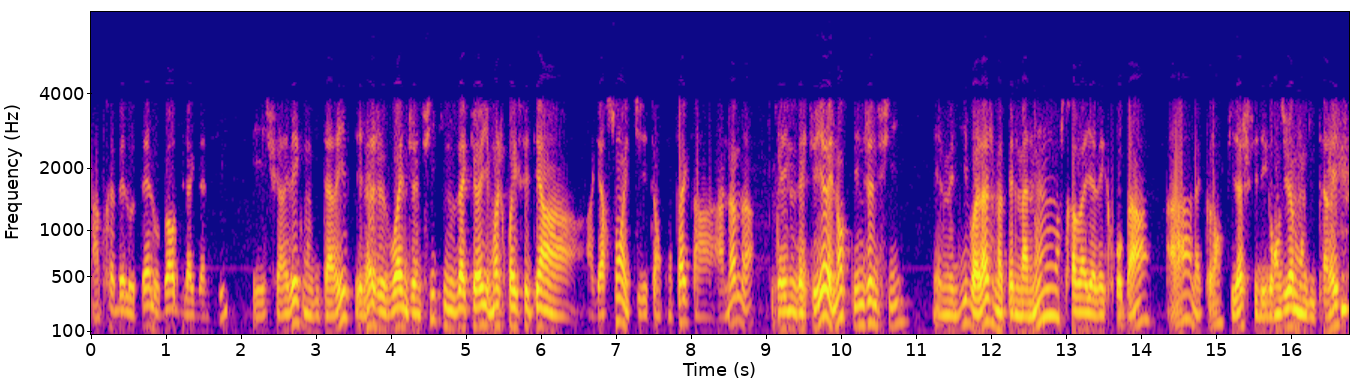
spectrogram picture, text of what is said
un très bel hôtel au bord du lac d'Annecy. Et je suis arrivé avec mon guitariste et là je vois une jeune fille qui nous accueille. Et moi je croyais que c'était un, un garçon avec qui j'étais en contact, un, un homme, qui allait nous accueillir. Et non, c'était une jeune fille. Et elle me dit voilà, je m'appelle Manon, je travaille avec Robin. Ah d'accord. Puis là je fais des grands yeux à mon guitariste.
